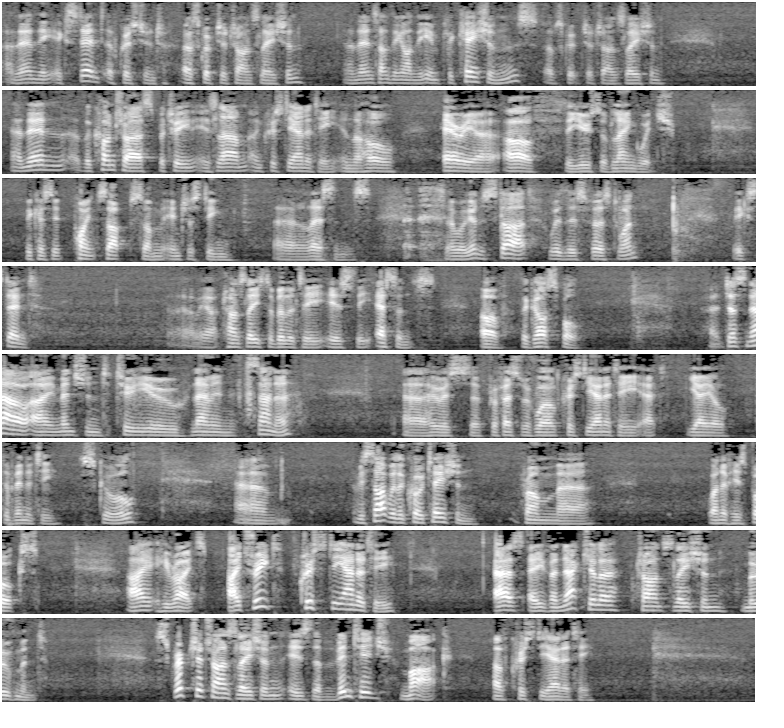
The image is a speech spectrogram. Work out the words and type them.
and then the extent of Christian uh, scripture translation, and then something on the implications of scripture translation, and then the contrast between Islam and Christianity in the whole area of the use of language, because it points up some interesting uh, lessons. So we're going to start with this first one, the extent uh, translatability is the essence of the gospel. Uh, just now I mentioned to you Lamin Sanneh, uh, who is a professor of world Christianity at Yale Divinity School. Um, we start with a quotation from uh, one of his books. I, he writes, I treat Christianity as a vernacular translation movement. Scripture translation is the vintage mark of Christianity.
